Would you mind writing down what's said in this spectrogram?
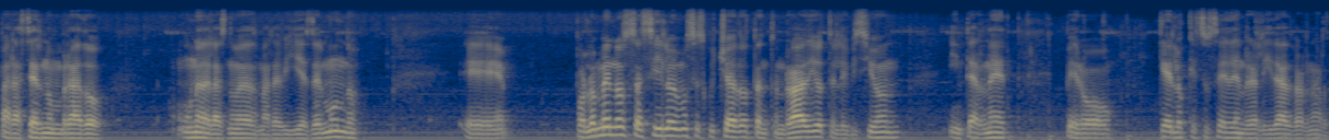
para ser nombrado una de las nuevas maravillas del mundo. Eh, por lo menos así lo hemos escuchado tanto en radio, televisión, internet, pero ¿qué es lo que sucede en realidad, Bernardo?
